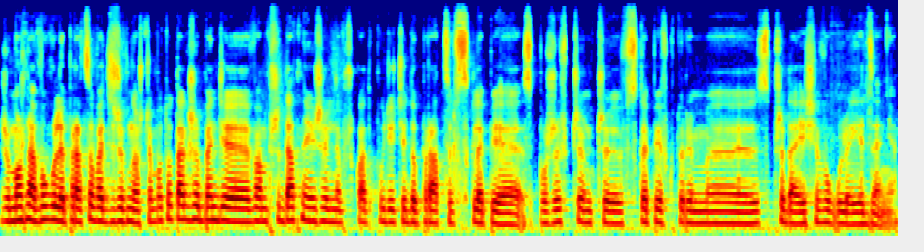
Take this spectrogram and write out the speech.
że można w ogóle pracować z żywnością, bo to także będzie Wam przydatne, jeżeli na przykład pójdziecie do pracy w sklepie spożywczym czy w sklepie, w którym sprzedaje się w ogóle jedzenie.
